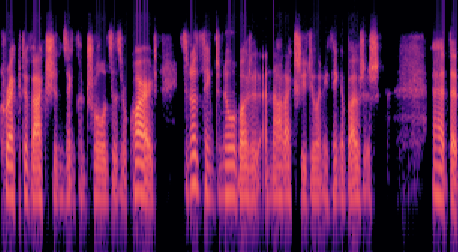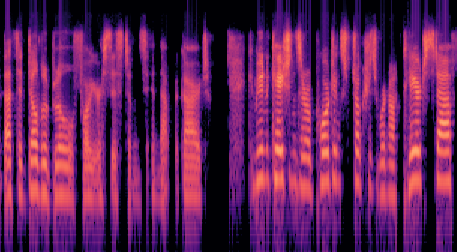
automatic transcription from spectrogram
corrective actions and controls as required. It's another thing to know about it and not actually do anything about it uh, that, that's a double blow for your systems in that regard. Communications and reporting structures were not clear to staff,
